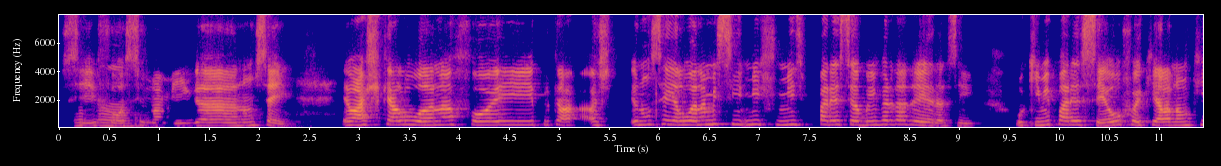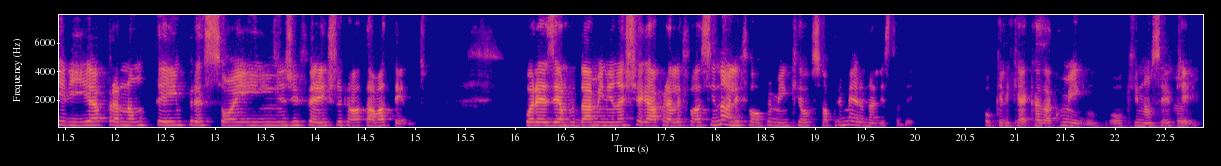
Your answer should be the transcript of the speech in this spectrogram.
Se uhum. fosse uma amiga, não sei. Eu acho que a Luana foi. Porque ela, eu não sei, a Luana me, me, me pareceu bem verdadeira, assim. O que me pareceu foi que ela não queria para não ter impressões diferentes do que ela estava tendo. Por exemplo, da menina chegar para ela e falar assim: não, ele falou para mim que eu sou a primeira na lista dele. Ou que ele quer casar comigo, ou que não sei o quê.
